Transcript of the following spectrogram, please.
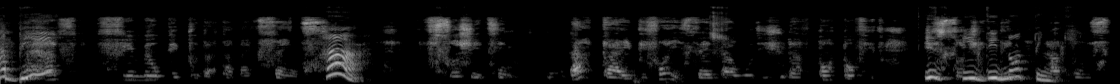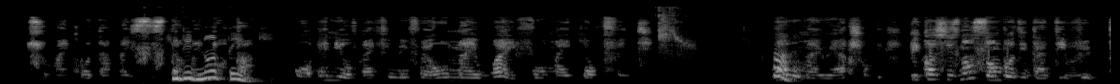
mother. Abi? I have female people that are my friends. Ha! If such a thing, that guy, before he said that word, he should have thought of it. He, If he did not think. happens to my mother, my sister, He did my not daughter, think. or any of my female friends, or my wife, or my girlfriend, Huh. what will my reaction be? Because he's not somebody that they rape.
